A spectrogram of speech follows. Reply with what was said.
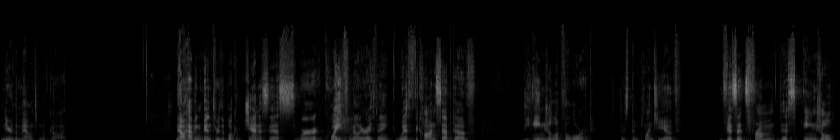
near the mountain of God. Now, having been through the book of Genesis, we're quite familiar, I think, with the concept of the angel of the Lord. There's been plenty of visits from this angel.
